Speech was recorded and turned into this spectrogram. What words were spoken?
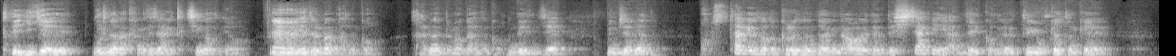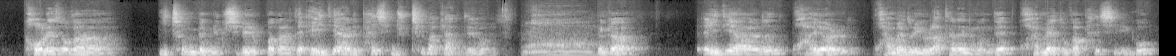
근데 이게 우리나라 강세장의 특징이거든요. 예. 얘들만 가는 거, 가는 애들만 가는 거. 근데 이제 문제는 코스닥에서도 그런 현상이 나와야 되는데 시작이 안 돼 있거든요. 되게 웃겼던 게 거래소가 2160에 육박하는데 ADR이 86, 7밖에 안 돼요. 어, 그러니까 ADR은 과열, 과매도 이걸 나타내는 건데 과매도가 80이고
